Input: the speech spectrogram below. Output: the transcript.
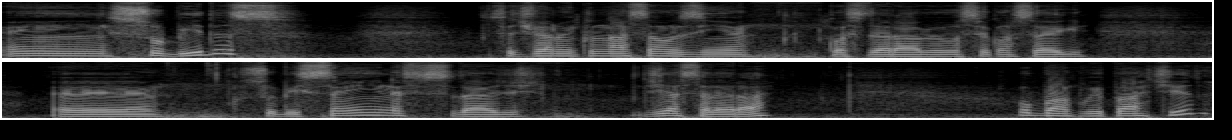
em subidas. Se tiver uma inclinaçãozinha considerável, você consegue é, subir sem necessidade de acelerar. O banco bipartido,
